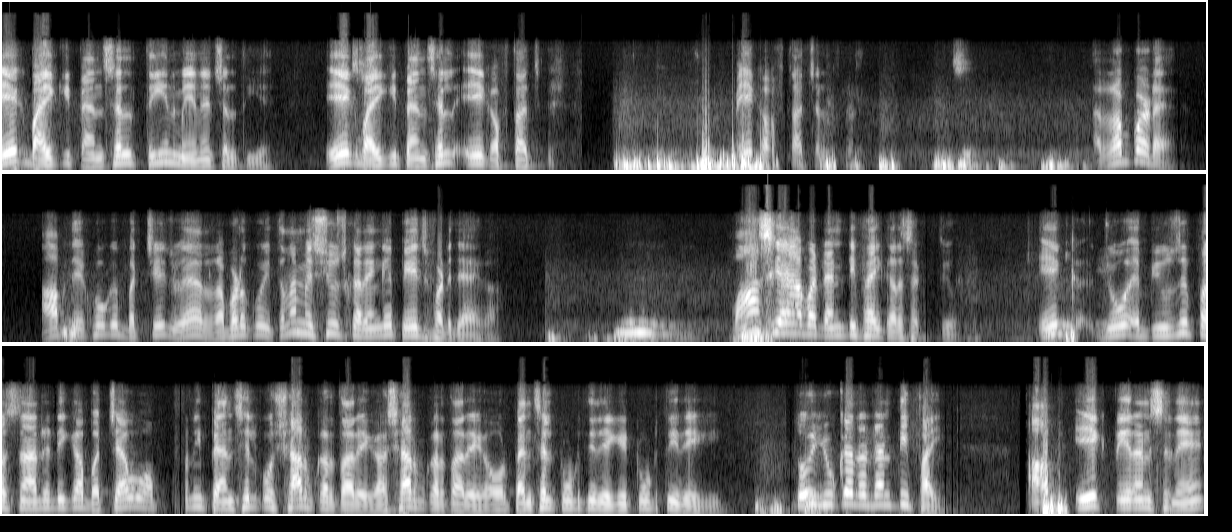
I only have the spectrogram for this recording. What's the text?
एक भाई की पेंसिल तीन महीने चलती है। एक भाई की पेंसिल एक हफ़्ता एक हफ़्ता चलती रबड़ है। आप देखोगे बच्चे जो है, रबड़ को इतना मिसयूज करेंगे, पेज फट जाएगा। वहाँ से आप आइडेंटिफाई कर सकते हो। एक जो एब्यूजिव पर्सनालिटी का बच्चा है, वो अपनी पेंसिल को शार्प करता रहेगा शार्प करता रहेगा और पेंसिल टूटती रहेगी टूटती रहेगी। तो यू कैन आइडेंटिफाई अब एक पेरेंट्स ने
